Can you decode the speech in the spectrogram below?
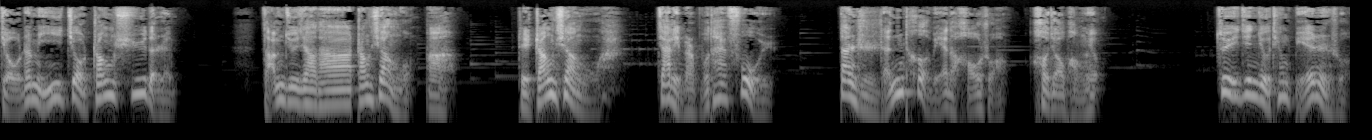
有这么一叫张须的人，咱们就叫他张相公啊。这张相公啊，家里边不太富裕，但是人特别的豪爽，好交朋友。最近就听别人说，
